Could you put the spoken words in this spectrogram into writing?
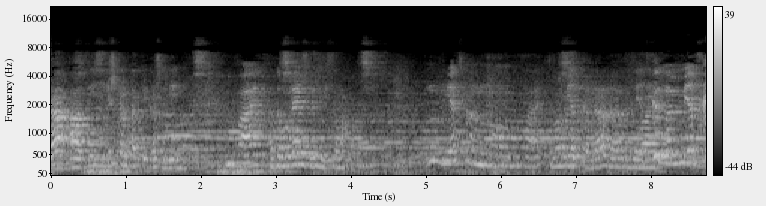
Да. А ты сидишь в контакте каждый день? Бывает. А добавляешь друзей сама? Ну, редко, но бывает. Ну, метко, да, да, Редко, бывает. но метко.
